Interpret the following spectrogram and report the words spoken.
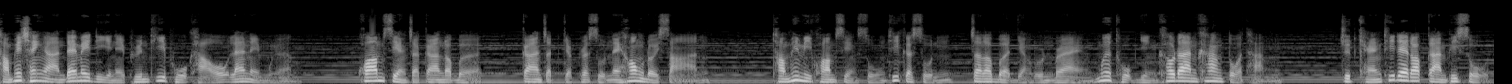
ทำให้ใช้งานได้ไม่ดีในพื้นที่ภูเขาและในเมือง ความเสี่ยงจากการระเบิด การจัดเก็บกระสุนในห้องโดยสารทำให้มีความเสี่ยงสูงที่กระสุนจะระเบิดอย่างรุนแรงเมื่อถูกยิงเข้าด้านข้างตัวถัง จุดแข็งที่ได้รับการพิสูจน์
